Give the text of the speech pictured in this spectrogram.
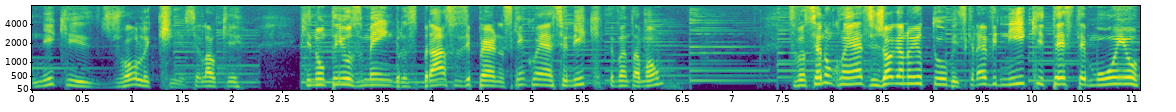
Nick Jolik, sei lá o que, que não tem os membros, braços e pernas. Quem conhece o Nick? Levanta a mão. Se você não conhece, joga no YouTube, escreve Nick, testemunho,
